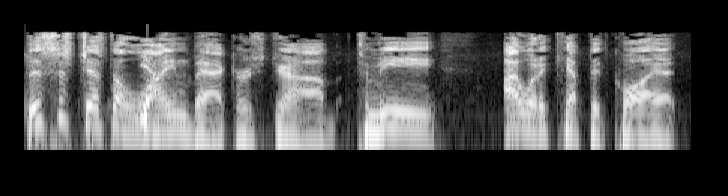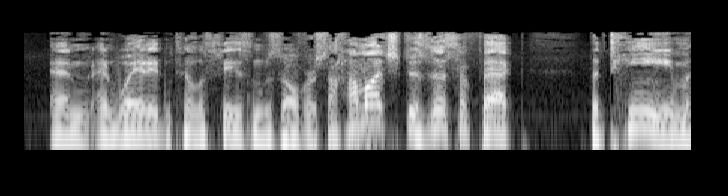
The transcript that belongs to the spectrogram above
This is just a yeah. linebacker's job. To me, I would have kept it quiet and, and waited until the season was over. So how much does this affect the team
